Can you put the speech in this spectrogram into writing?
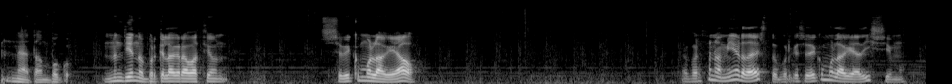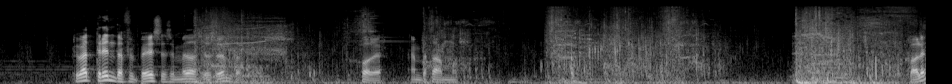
Nada, tampoco. No entiendo por qué la grabación se ve como lagueado. Me parece una mierda esto, porque se ve como lagueadísimo. Que va a 30 FPS en vez de 60. Joder, empezamos. ¿Vale?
